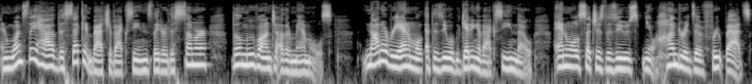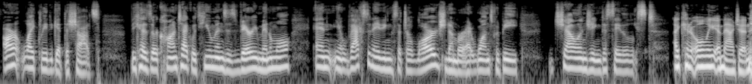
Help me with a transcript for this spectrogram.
And once they have the second batch of vaccines later this summer, they'll move on to other mammals. Not every animal at the zoo will be getting a vaccine, though. Animals such as the zoo's, you know, hundreds of fruit bats aren't likely to get the shots because their contact with humans is very minimal and you know vaccinating such a large number at once would be challenging to say the least. I can only imagine.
